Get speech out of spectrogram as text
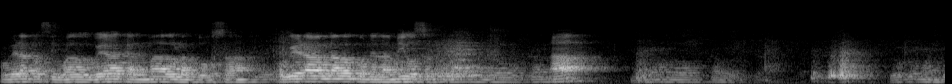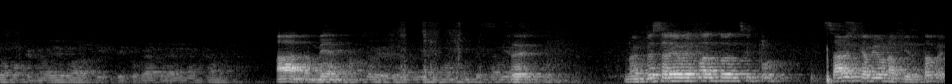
hubiera apaciguado, hubiera calmado la cosa, hubiera hablado con el amigo. ¿Ah? Ah, también. No empezaría a ver todo el círculo. ¿Sabes que había una fiesta? Ve.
